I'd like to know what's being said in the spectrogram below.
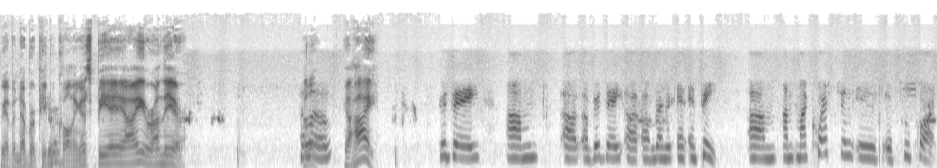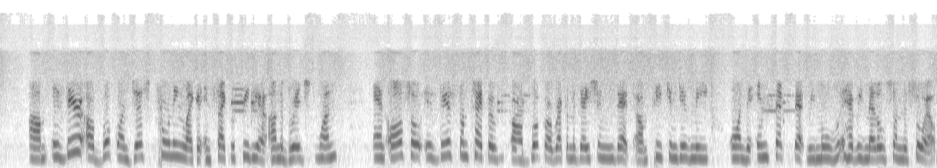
We have a number of people sure. calling us. BAI, you're on the air. Hello. Hello. Yeah, hi. Good day. Um, uh, a good day, uh, uh, Leonard and, and Pete. Um, um, my question is a two part. Um, is there a book on just pruning, like an encyclopedia, unabridged one? And also, is there some type of uh, book or recommendation that um, Pete can give me on the insects that remove heavy metals from the soil?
